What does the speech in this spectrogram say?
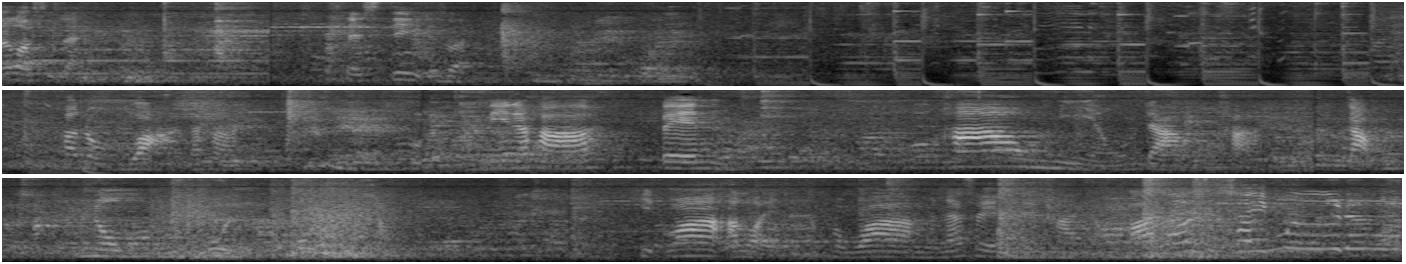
อร่อยสุดเลย tasty ดีกว่าขนมหวานนะคะ นี่นะคะเป็นข้าวเหนียวดำค่ะ กับนมอุ่นๆค่ะ คิดว่าอร่อยนะ เพราะว่ามันน่าจะคล้ายๆกับบ้านเราจะใช้มือเดิน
